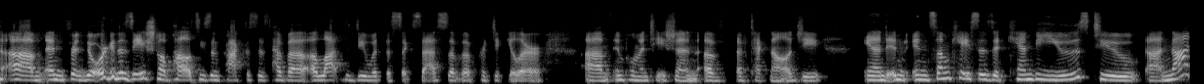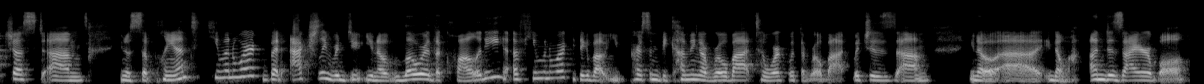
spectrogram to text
um, and for the organizational policies and practices have a, a, lot to do with the success of a particular um, implementation of, of technology. And in, in some cases, it can be used to uh, not just um, you know supplant human work, but actually reduce you know lower the quality of human work. You think about you person becoming a robot to work with the robot, which is um, you know uh, you know undesirable.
